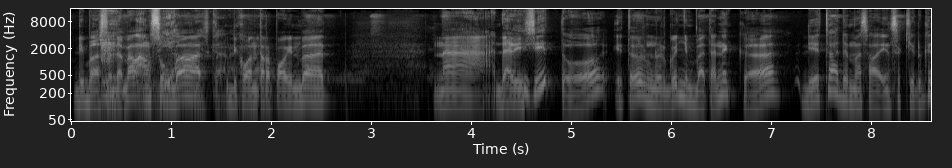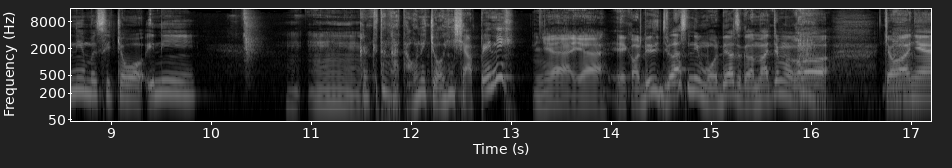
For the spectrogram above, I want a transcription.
dibalas dendamnya langsung Iya banget. di counter point banget. Nah dari situ itu menurut gue jembatannya ke dia tuh ada masalah insecure nih sama si cowok ini Hmm. kan kita nggak tahu nih cowoknya siapa nih Iya, iya. Ya kalau dia jelas nih model segala macam kalau cowoknya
